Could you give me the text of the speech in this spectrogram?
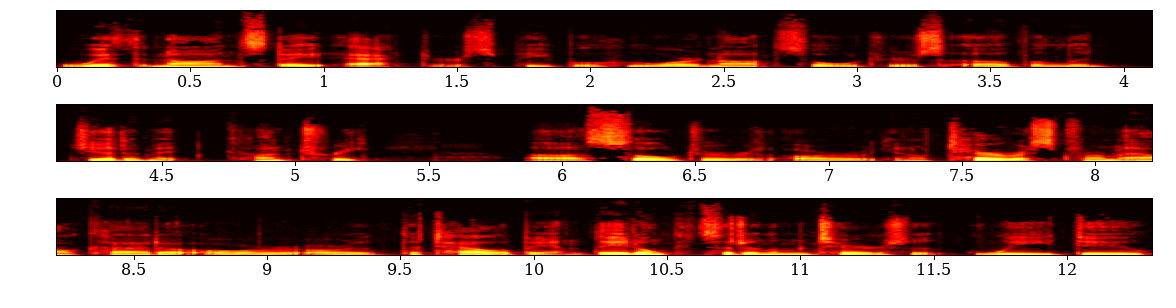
with non state actors, people who are not soldiers of a legitimate country? Uh, soldiers or you know terrorists from Al Qaeda or, or the Taliban. They don't consider them terrorists. We do.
